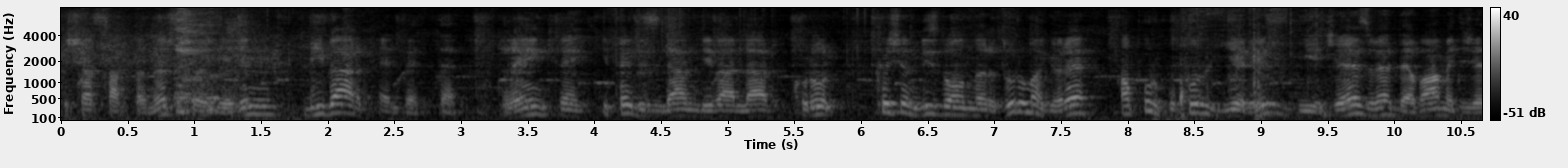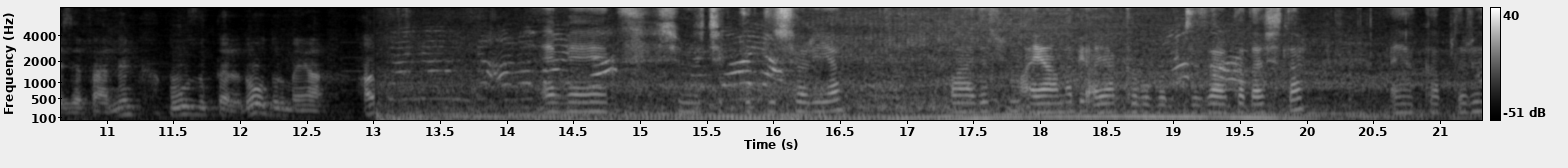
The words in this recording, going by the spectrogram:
kışa saklanır söyleyelim. Biber elbette. Renk renk ipe dizilen biberler kurur. Kışın biz de onları duruma göre hapur hupur yeriz, yiyeceğiz ve devam edeceğiz efendim. Buzlukları doldurmaya Evet, şimdi çıktık dışarıya. Badesun'un ayağına bir ayakkabı bakacağız arkadaşlar. Ayakkabıları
